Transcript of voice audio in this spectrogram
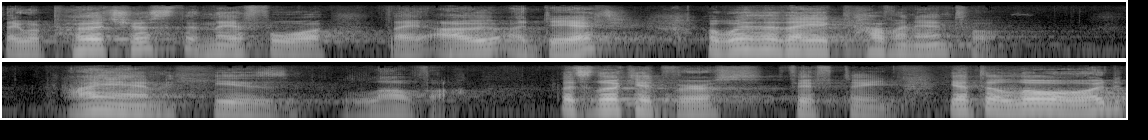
they were purchased and therefore they owe a debt, or whether they are covenantal. I am his lover. Let's look at verse 15. Yet the Lord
